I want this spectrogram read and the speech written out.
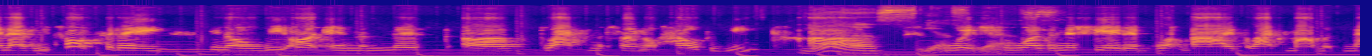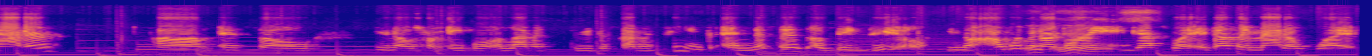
And as we talk today, you know, we are in the midst of Black Maternal Health Week, yes, um, yes, which yes. was initiated by Black Mamas Matter. Um, and so, you know, it's from April 11th through the 17th. And this is a big deal. You know, our women it are dying. And guess what? It doesn't matter what,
